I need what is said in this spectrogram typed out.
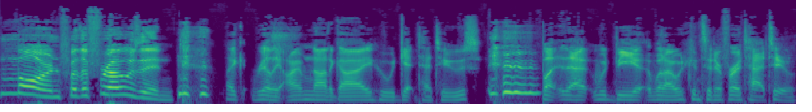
mourn for the frozen like really i'm not a guy who would get tattoos but that would be what i would consider for a tattoo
